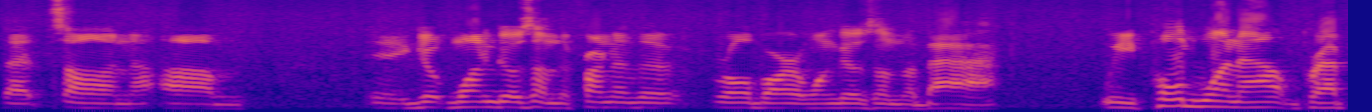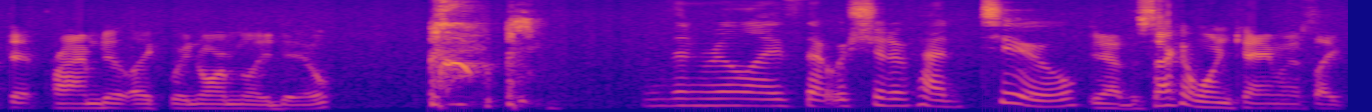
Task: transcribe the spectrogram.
that's on um, go- one goes on the front of the roll bar, one goes on the back. We pulled one out, prepped it, primed it like we normally do. And then realized that we should have had two. Yeah, the second one came and it's like,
